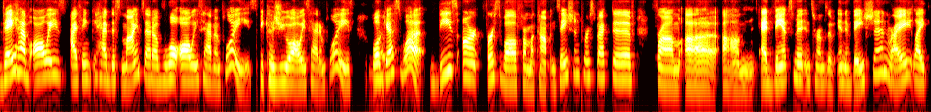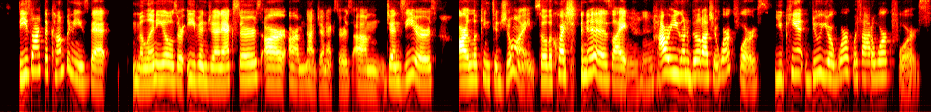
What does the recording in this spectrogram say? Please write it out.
they have always i think had this mindset of we'll always have employees because you always had employees. Well yep. guess what? These aren't first of all from a compensation perspective from uh um advancement in terms of innovation right? Like these aren't the companies that millennials or even Gen Xers are, are not Gen Xers, um, Gen Zers are looking to join. So the question is like, mm-hmm. how are you going to build out your workforce? You can't do your work without a workforce.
